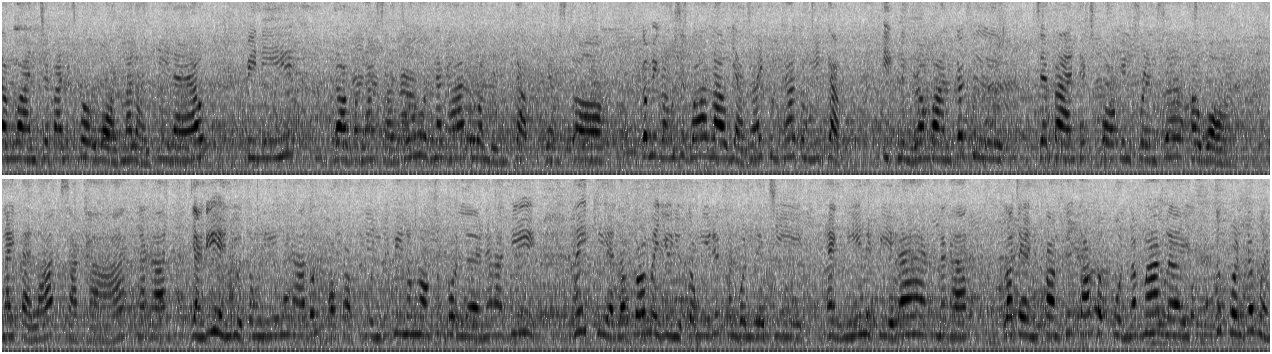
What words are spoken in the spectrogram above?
รางวัล Japan Expo Award มาหลายปีแล้ว ปีนี้เรากับทางสารทูตนะคะรวมถึงกับเทมสกอร์ก็มีความรู้สึกว่าเราอยากจะให้คุณค่าตรงนี้กับอีกหนึ่งรางวัลก็คือ Japan Expo Influencer Award ในแต่ละสาขานะคะ อย่างที่เห็นอยู่ตรงนี้นะคะ ต้องขอขอบคุณพี่ๆน้องๆทุกคนเลยนะคะ ที่ให้เกียรติแล้วก็มายืนอยู่ตรงนี้ด้วยกันบนเวที แห่งนี้ในปีแรกนะคะ เราจะเห็นความคึกคักอบอุ่นมากๆเลย ทุกคนก็เหมือน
